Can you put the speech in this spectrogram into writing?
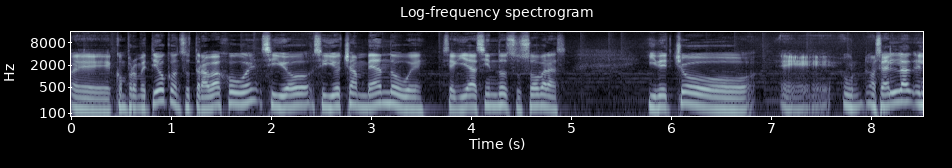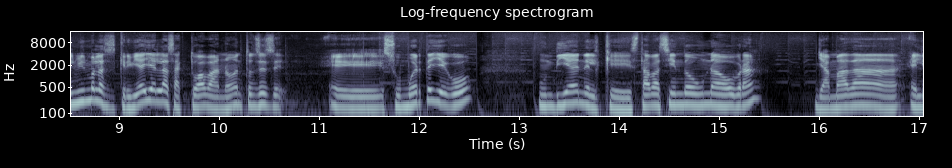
eh, comprometido con su trabajo, güey, siguió, siguió chambeando, güey, seguía haciendo sus obras. Y de hecho, eh, o sea, él, él mismo las escribía y él las actuaba, ¿no? Entonces, eh, su muerte llegó un día en el que estaba haciendo una obra llamada El,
